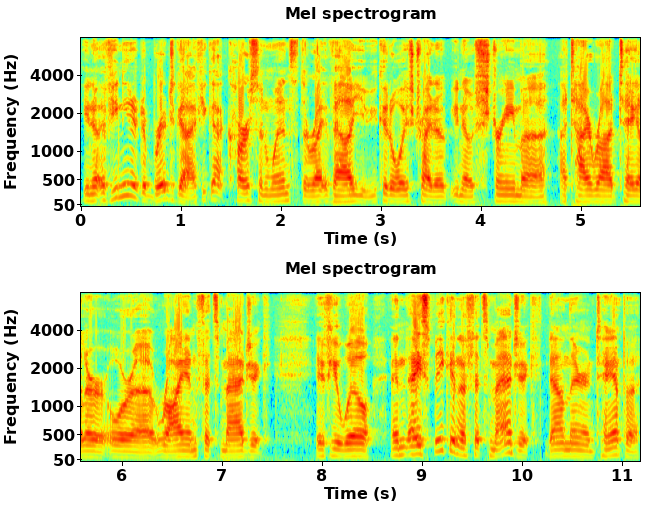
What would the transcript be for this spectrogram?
you know if you needed a bridge guy, if you got Carson Wentz at the right value, you could always try to you know stream a, a Tyrod Taylor or a Ryan Fitzmagic, if you will. And hey, speaking of Fitzmagic down there in Tampa,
